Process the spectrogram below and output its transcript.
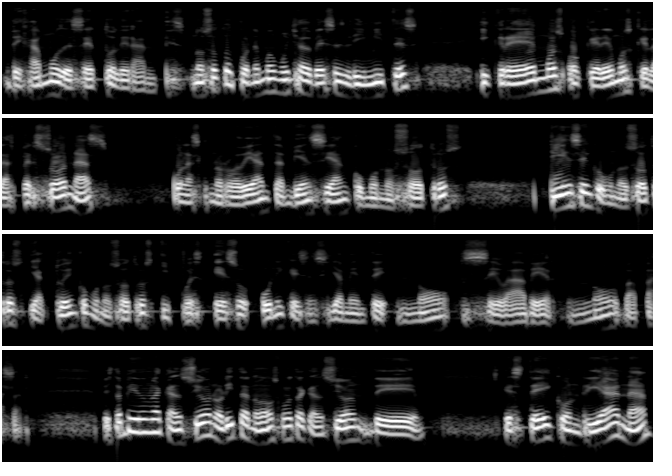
dejamos de ser tolerantes. Nosotros ponemos muchas veces límites y creemos o queremos que las personas con las que nos rodean también sean como nosotros piensen como nosotros y actúen como nosotros y pues eso única y sencillamente no se va a ver, no va a pasar. Me están pidiendo una canción, ahorita nos vamos con otra canción de Stay con Rihanna,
